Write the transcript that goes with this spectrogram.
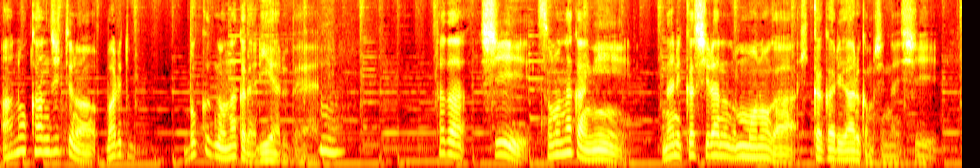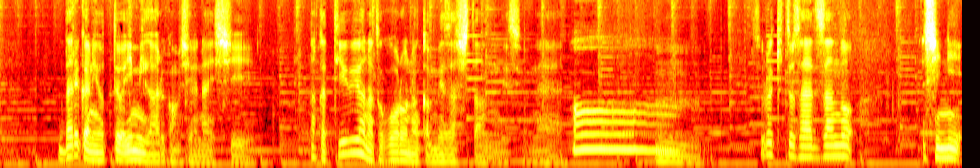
あの感じっていうのは割と僕の中ではリアルで、うん。ただしその中に何かしらのものが引っかかりがあるかもしれないし誰かによっては意味があるかもしれないしなんかっていうようなところをなんか目指したんですよね。うん、それはきっとさやてさんの詩に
